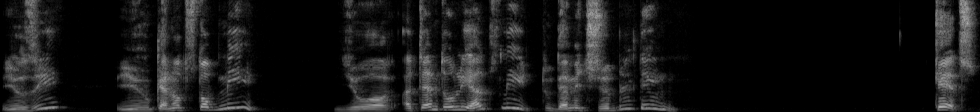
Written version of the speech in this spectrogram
You see? You cannot stop me. Your attempt only helps me to damage the building. Kids,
